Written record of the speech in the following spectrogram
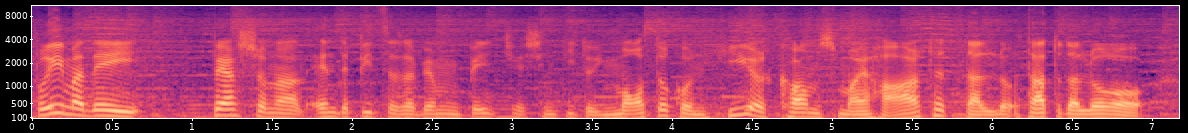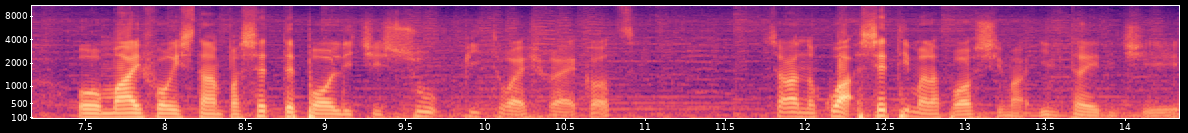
Prima dei Personal and the Pizzas abbiamo invece sentito in moto con Here Comes My Heart, dal lo- tratto dal loro ormai fuori stampa 7 pollici su P-Trash Records. Saranno qua settimana prossima, il 13.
